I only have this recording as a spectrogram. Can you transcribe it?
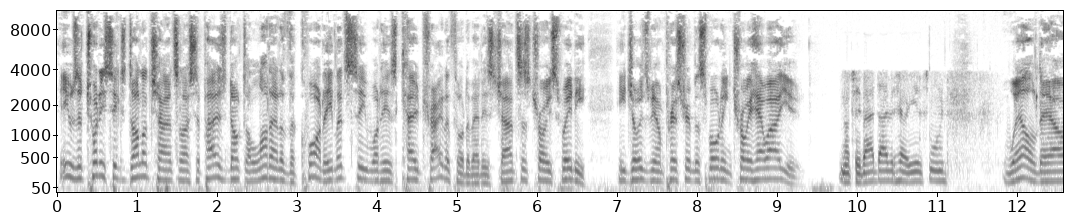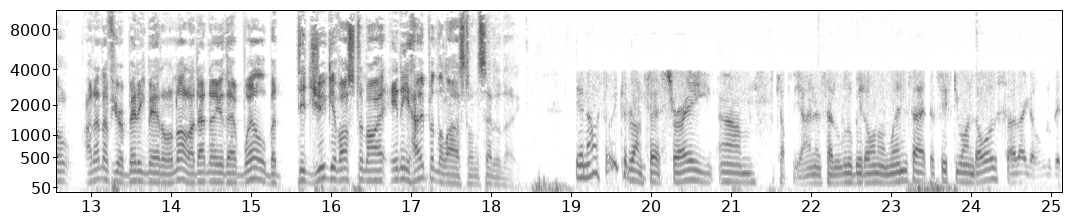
He was a $26 chance and I suppose knocked a lot out of the quaddy. Let's see what his co-trainer thought about his chances. Troy Sweeney, he joins me on press room this morning. Troy, how are you? Not too bad, David. How are you this morning? Well, now, I don't know if you're a betting man or not. I don't know you that well, but did you give Ostermeyer any hope in the last on Saturday? Yeah, no, I thought he could run first three. Um, a couple of the owners had a little bit on on Wednesday at the $51, so they got a little bit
